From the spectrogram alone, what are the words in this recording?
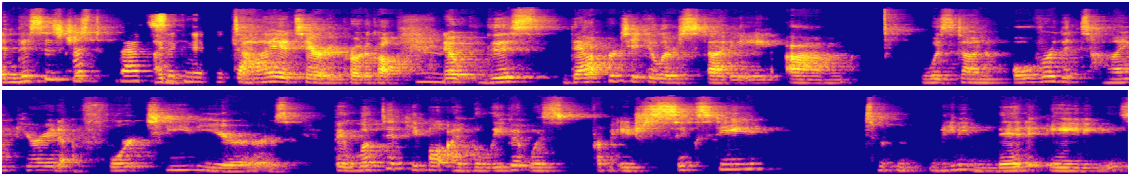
And this is just that's, that's significant dietary protocol. Mm. Now, this that particular study um, was done over the time period of 14 years. They looked at people, I believe it was from age 60 to maybe mid 80s.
